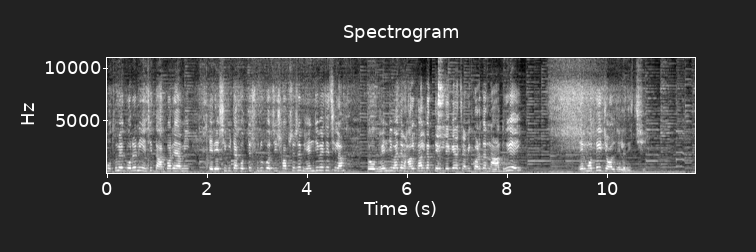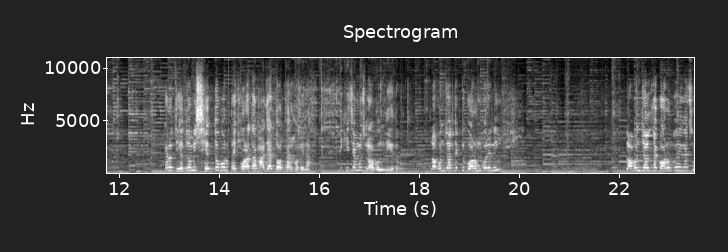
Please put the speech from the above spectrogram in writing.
প্রথমে করে নিয়েছি, তারপরে আমি এই রেসিপিটা করতে শুরু করছি। সবশেষে ভেন্ডি ভেজেছিলাম, তো ভেন্ডি ভাজার হালকা হালকা তেল লেগে আছে, আমি কড়াটা না ধুয়েই এর মধ্যেই জল ঢেলে দিচ্ছি। কেন, যেহেতু আমি সেদ্ধ করব, তাই কড়াটা মাজার দরকার হবে না। কি চামচ লবণ দিয়ে দেবো। লবণ জলটা একটু গরম করে নিই। লবণ জলটা গরম হয়ে গেছে,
